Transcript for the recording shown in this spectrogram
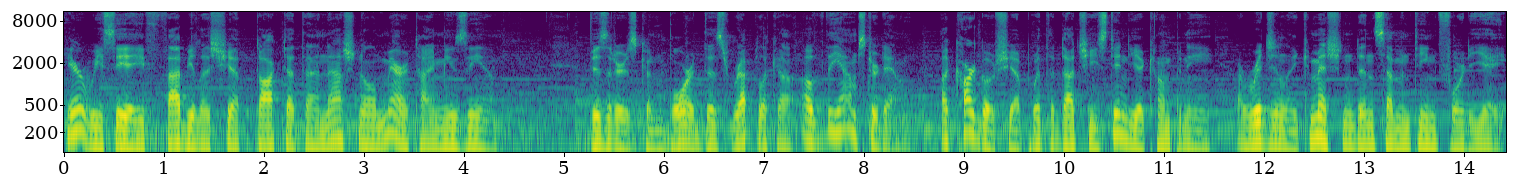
Here we see a fabulous ship docked at the National Maritime Museum. Visitors can board this replica of the Amsterdam, a cargo ship with the Dutch East India Company originally commissioned in 1748.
